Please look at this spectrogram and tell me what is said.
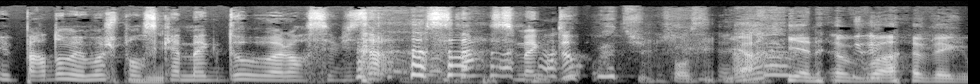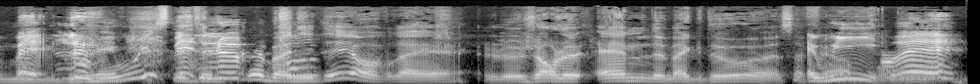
Mais pardon, mais moi je pense qu'à McDo, alors c'est bizarre. C'est ça C'est McDo? Pourquoi tu penses Il n'y a rien à voir avec Mais McDo. le- Mais oui, c'était une très bonne idée en vrai. Le genre le M de McDo, euh, ça fait oui. un Ouais.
